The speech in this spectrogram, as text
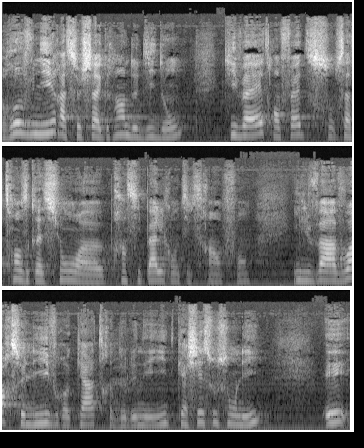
revenir à ce chagrin de Didon, qui va être en fait sa transgression euh, principale quand il sera enfant. Il va avoir ce livre 4 de l'Énéide caché sous son lit, et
